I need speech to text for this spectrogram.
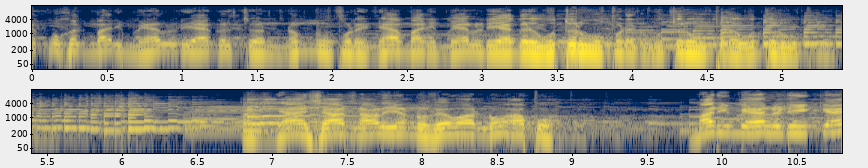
એક વખત મારી મેલડી આગળ તો નમવું પડે ત્યાં મારી મેલડી આગળ ઉતરવું પડે ને ઉતરવું પડે ઉતરવું પડે. ત્યાં ચાર નાળિયેરનો વ્યવહાર નો આપો. મારી મેલડી કે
